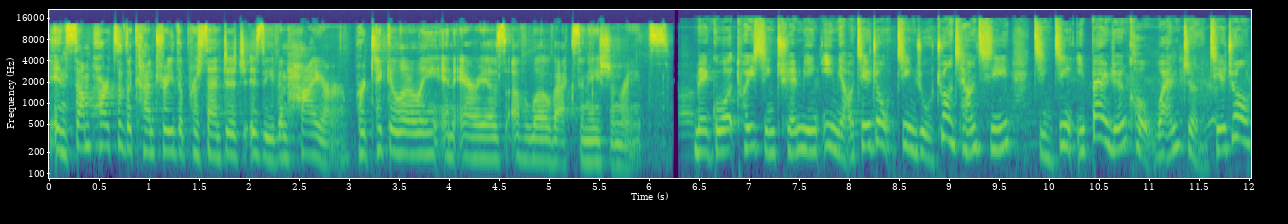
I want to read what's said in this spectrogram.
In some parts of the country, the percentage is even higher, particularly in areas of low vaccination rates. 美国推行全民疫苗接种进入撞墙期，仅近一半人口完整接种。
